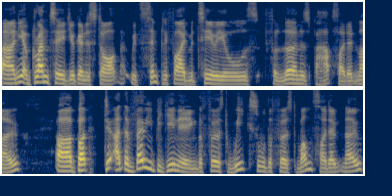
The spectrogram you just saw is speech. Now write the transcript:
And, you know, granted, you're going to start with simplified materials for learners, perhaps, I don't know. Uh, but at the very beginning, the first weeks or the first months, I don't know,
